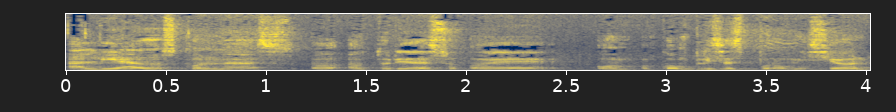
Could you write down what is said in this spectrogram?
aliados con las autoridades eh, o- cómplices por omisión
